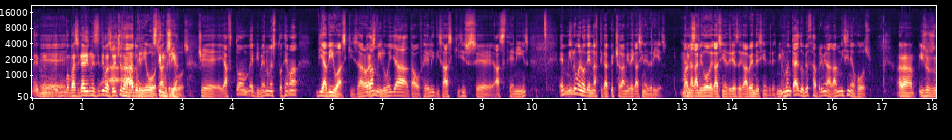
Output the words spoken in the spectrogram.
Ε, ε, βασικά είναι ζήτημα ζωή και θανάτου ακριβώς, στην ακριβώς. Και γι' αυτό επιμένουμε στο θέμα διαβίου άσκησης. Άρα όταν μιλούμε για τα ωφέλη της άσκησης σε ασθενείς, δεν μιλούμε ότι να έρθει κάποιος και να κάνει 10 συνεδρίες. Να κάνει 12 συνεδρίες, 15 συνεδρίες. Μιλούμε mm. κάτι το οποίο θα πρέπει να κάνει συνεχώς. Άρα ίσως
